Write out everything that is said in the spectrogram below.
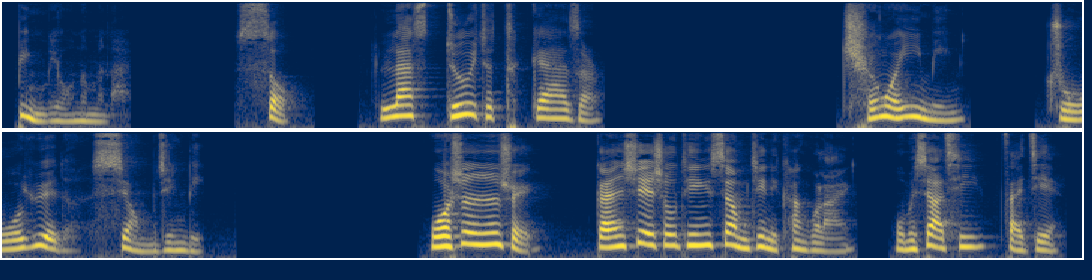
并没有那么难。So let's do it together. 成为一名卓越的项目经理。我是任水，感谢收听《项目经理看过来》，我们下期再见。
